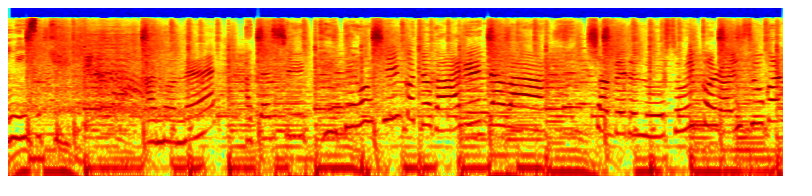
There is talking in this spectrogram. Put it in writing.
みずき私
